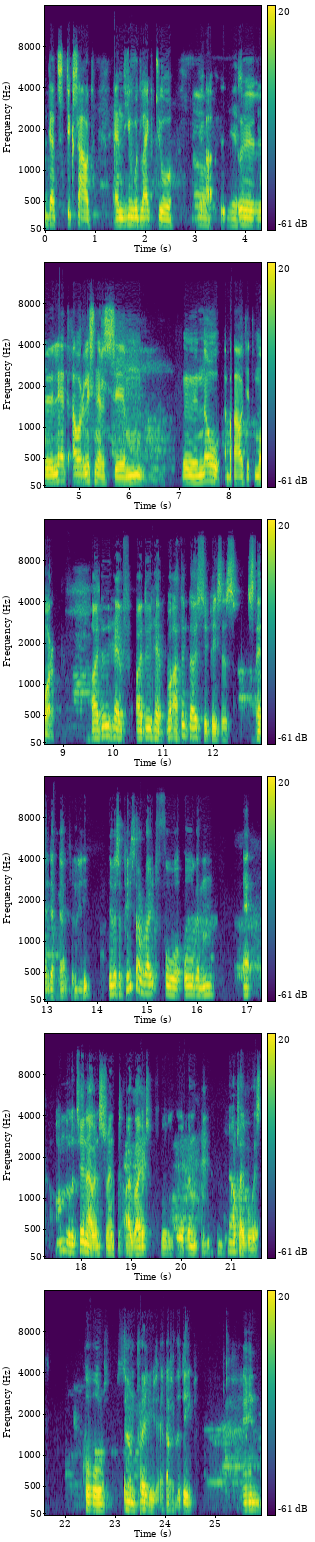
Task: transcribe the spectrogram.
that sticks out, and you would like to uh, yes. uh, let our listeners uh, know about it more? I do have, I do have. Well, I think those two pieces stand out for me. There was a piece I wrote for organ at, on the Létourneau instrument. I wrote for the organ and contralto voice called Sound Prelude Out of the Deep, and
